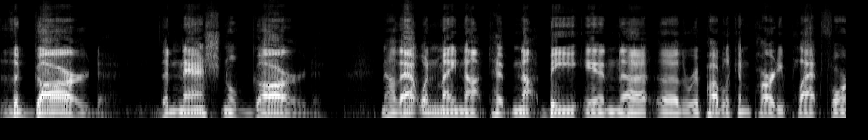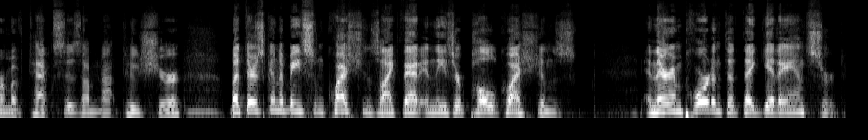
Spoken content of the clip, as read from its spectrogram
the Guard, the National Guard. Now that one may not have not be in uh, uh, the Republican Party platform of Texas. I'm not too sure, but there's going to be some questions like that, and these are poll questions, and they're important that they get answered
